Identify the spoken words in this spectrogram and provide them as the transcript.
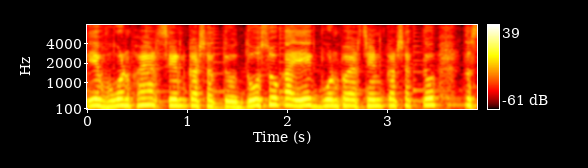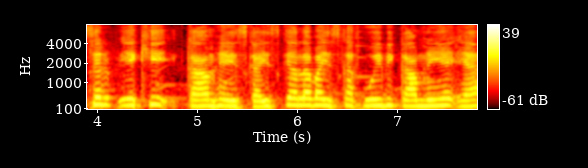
ये बोन फायर सेंड कर सकते हो। 200 का एक बोन फायर सेंड कर सकते हो। तो सिर्फ़ एक ही काम है इसका। इसके अलावा इसका कोई भी काम नहीं है या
